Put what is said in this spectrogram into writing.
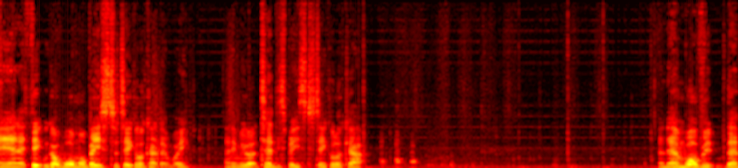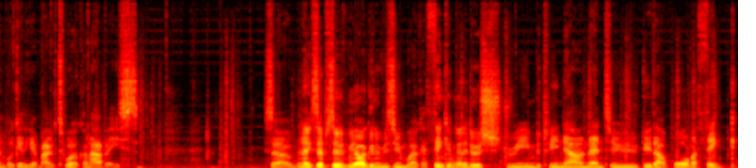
And I think we got one more base to take a look at, don't we? I think we got Teddy's base to take a look at. And then what we, then we're going to get back to work on our base. So the next episode we are going to resume work. I think I'm going to do a stream between now and then to do that wall, I think.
